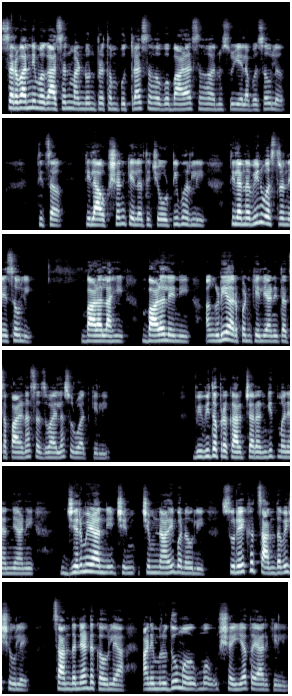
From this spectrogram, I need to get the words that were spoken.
सर्वांनी मग आसन मांडून प्रथम पुत्रासह व बाळासह अनुसूयेला बसवलं. तिचं तिला औक्षण केलं तिची ओटी भरली तिला नवीन वस्त्र नेसवली. बाळालाही बाळलेनी अंगडी अर्पण केली आणि त्याचा पाळणा सजवायला सुरुवात केली. विविध प्रकारच्या रंगीत मन्यांनी आणि झिरमिळांनी चिम चिमणाळी बनवली. सुरेख चांदवे शिवले चांदण्या डकवल्या आणि मृदू मऊ मऊ शय्या तयार केली.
